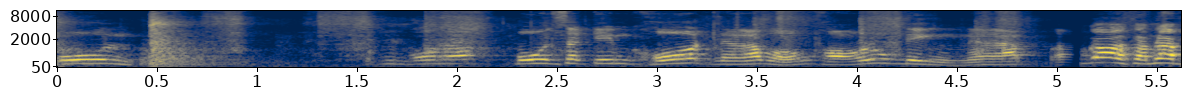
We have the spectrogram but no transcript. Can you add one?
ปูนกินโค้ดครับปูนสกิมโค้ดนะครับผมของลูกดิ่งนะครับ ก็สำหรับ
